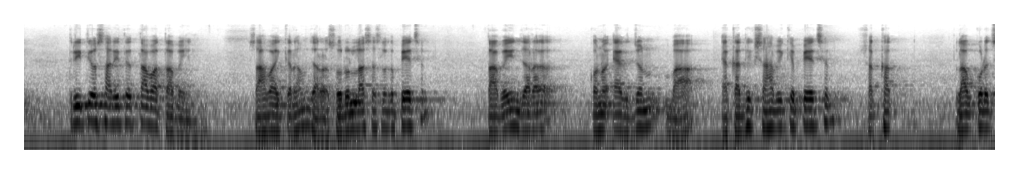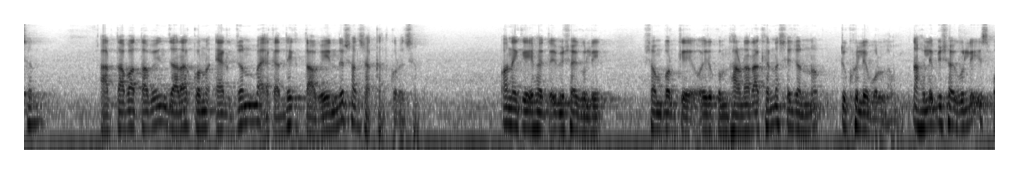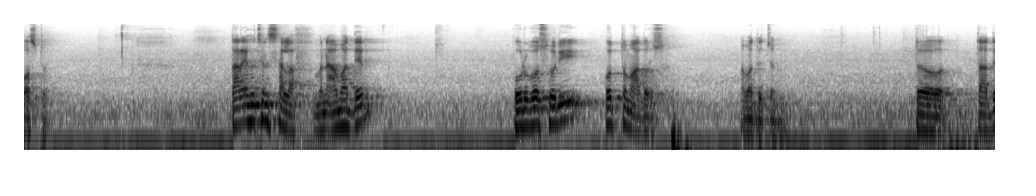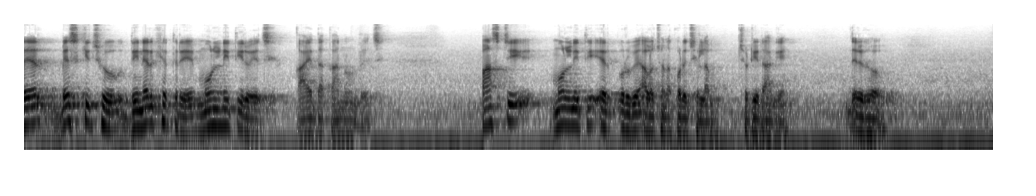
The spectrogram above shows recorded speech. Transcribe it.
তৃতীয় সারিতে তাবা তাবেইন। সাহাবাই কেরাম যারা সরুল্লাহ আসলামকে পেয়েছেন, তাবেইন যারা কোনো একজন বা একাধিক সাহাবিকে পেয়েছেন, সাক্ষাৎ লাভ করেছেন, আর তাবা তাবিন যারা কোনো একজন বা একাধিক তাবিনদের সাথে সাক্ষাৎ করেছেন। অনেকেই হয়তো এই বিষয়গুলি সম্পর্কে ওই রকম ধারণা রাখেন না, সেজন্য একটু খুলে বললাম। না হলে বিষয়গুলি স্পষ্ট। তারাই হচ্ছেন সালাফ মানে আমাদের পূর্বসরী উত্তম আদর্শ আমাদের জন্য। তো তাদের বেশ কিছু দিনের ক্ষেত্রে মূলনীতি রয়েছে, কায়দা কানুন রয়েছে। পাঁচটি মূলনীতি এর পূর্বে আলোচনা করেছিলাম ছুটির আগে, দীর্ঘ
